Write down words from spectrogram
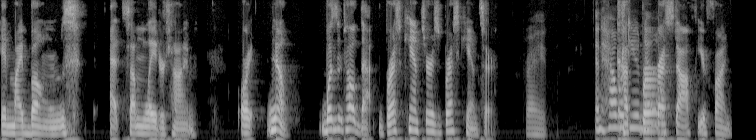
in my bones at some later time. Or, no, wasn't told that. Breast cancer is breast cancer. right. And how would Cut you know? breast off, you're fine.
